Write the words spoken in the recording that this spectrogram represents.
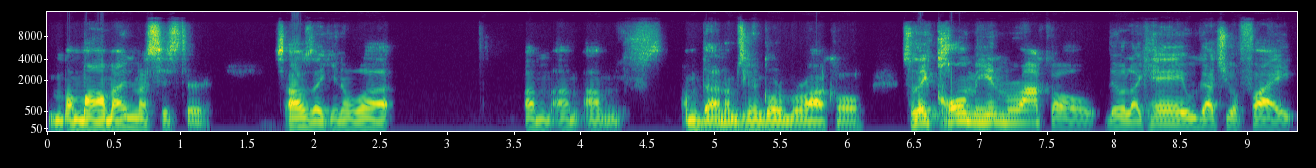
my mom and my sister. So I was like, you know what? I'm I'm I'm I'm done. I'm just gonna go to Morocco. So they called me in Morocco. They were like, hey, we got you a fight.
